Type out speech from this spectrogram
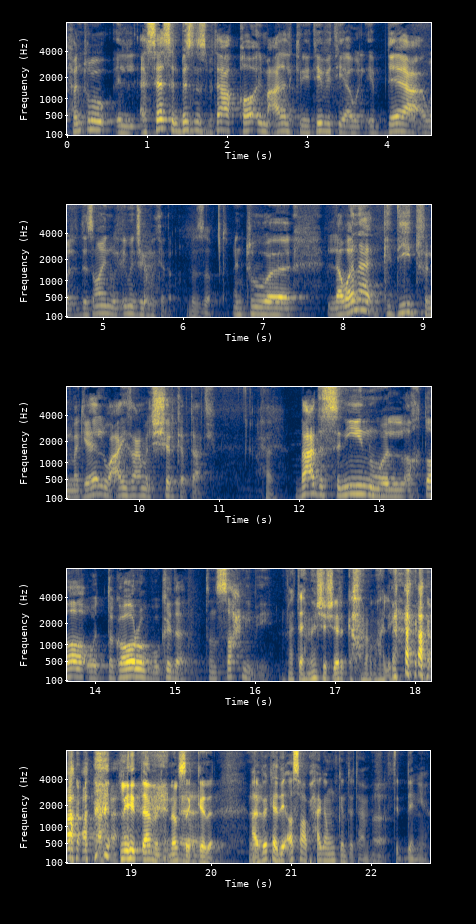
فأنتوا الأساس ال business بتاعك قائم على ال creativity أو الابداع أو ال design وال imaging وكده. بالظبط. أنتوا لو أنا جديد في المجال وعايز أعمل الشركة بتاعتي حلو. بعد السنين والأخطاء والتجارب وكده تنصحني بإيه؟ ما تعملش شركة حرام عليك. ليه تعمل في نفسك كده؟ على فكرة دي أصعب حاجة ممكن تتعمل آه. في الدنيا.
